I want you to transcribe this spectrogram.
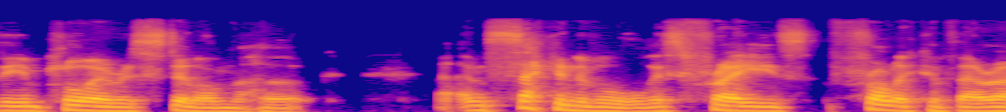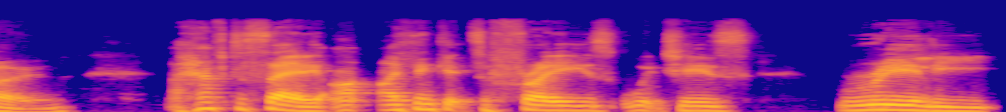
the employer is still on the hook. And second of all, this phrase frolic of their own, I have to say, I, I think it's a phrase which is really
